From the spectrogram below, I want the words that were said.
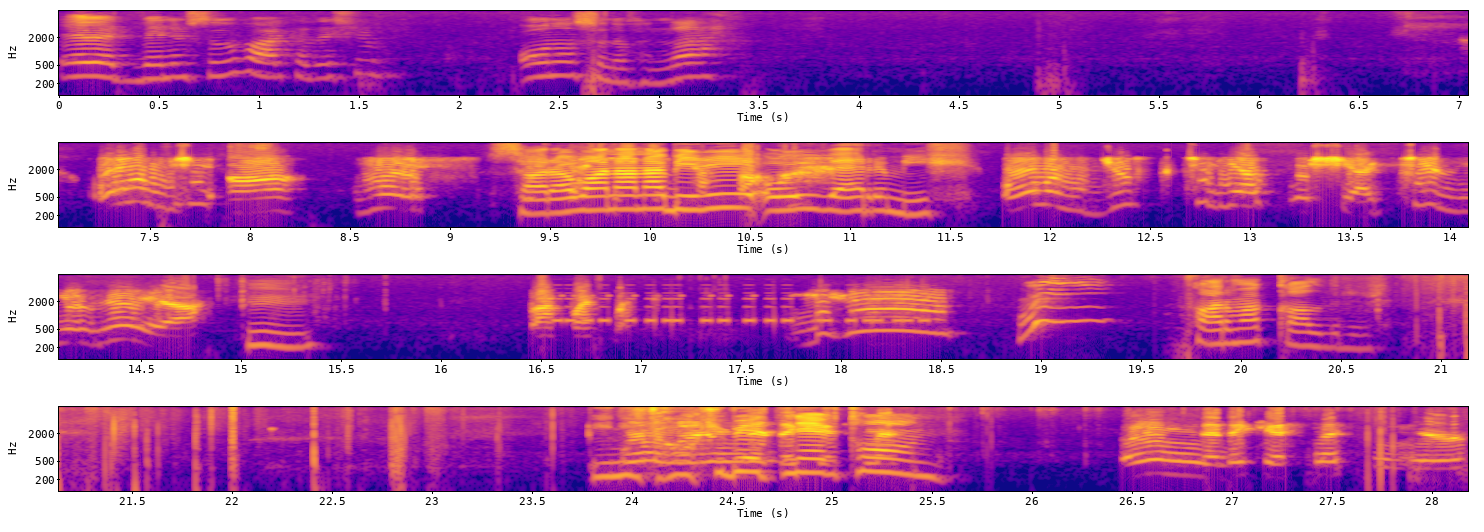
Evet benim sınıf arkadaşım onun sınıfında. Oğlum bir şey... Aa. Yes. Saravanana biri oy vermiş. Oğlum just kill yazmış ya. Kill yazıyor ya. Hmm. Bak bak bak. Parmak kaldırır. Beni Oğlum, takip et Nevton. Önümde de kesmezsin ya.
